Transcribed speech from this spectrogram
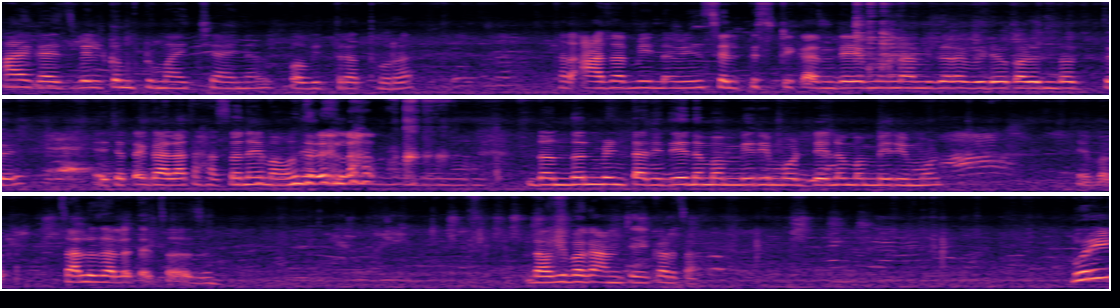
Hi guys welcome to my channel Pavitra Thorat तर आज आम्ही नवीन सेल्फी स्टिक आणले म्हणून आम्ही जरा व्हिडिओ काढून बघतोय. याच्यात गालात हसं नाही मावून राहिला. दोन दोन मिनिटांनी दे ना मम्मी रिमोट दे ना मम्मी रिमोट हे बघा चालू झालं त्याचं अजून. डॉगी बघा आमच्या इकडचा. बुरी!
